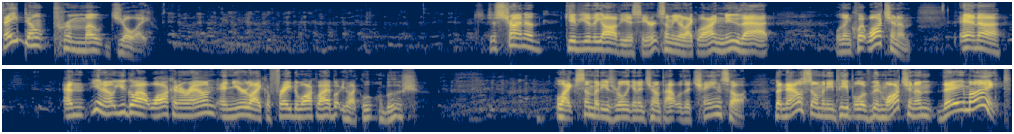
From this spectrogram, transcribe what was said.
They don't promote joy. just trying to give you the obvious here. Some of you are like, well, I knew that. Well, then quit watching them. And, uh, and you know, you go out walking around and you're like afraid to walk by a bush. You're like, oh, a bush. like somebody's really going to jump out with a chainsaw. But now so many people have been watching them, they might.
